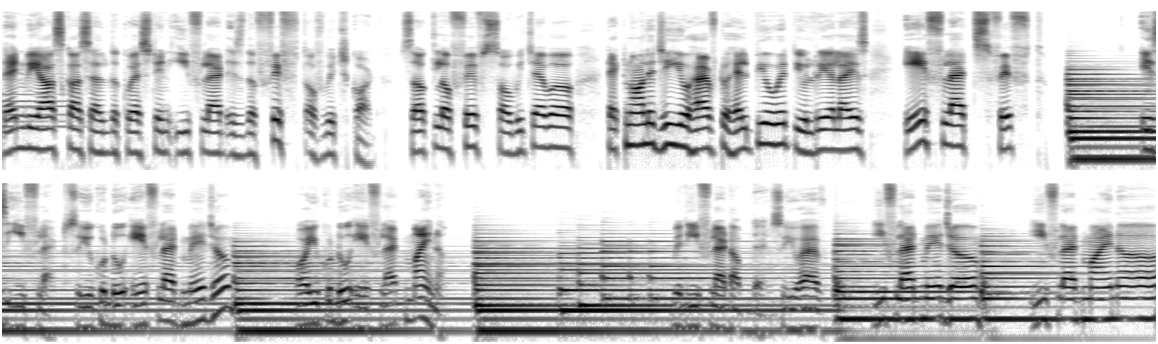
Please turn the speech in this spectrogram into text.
Then we ask ourselves the question E flat is the fifth of which chord? Circle of fifths or whichever technology you have to help you with, you'll realize A flat's fifth is E flat. So you could do A flat major or you could do A flat minor with E flat up there. So you have E flat major, E flat minor,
